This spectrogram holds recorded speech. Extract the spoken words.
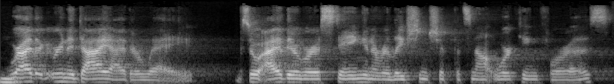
mm. we're either we're going to die either way. So either we're staying in a relationship that's not working for us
